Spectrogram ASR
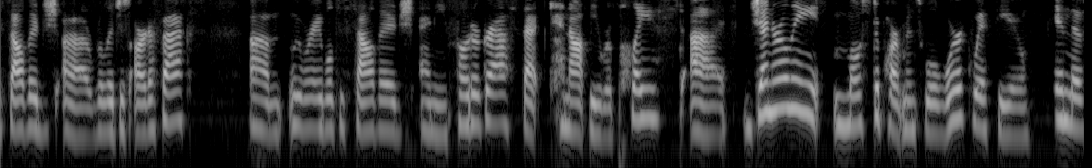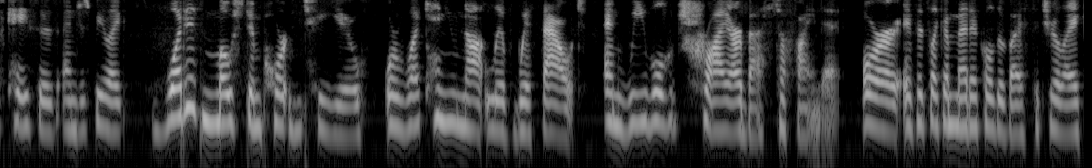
salvage uh, religious artifacts. Um, we were able to salvage any photographs that cannot be replaced. Uh, generally, most departments will work with you in those cases and just be like, what is most important to you? Or what can you not live without? And we will try our best to find it. Or if it's like a medical device that you're like,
